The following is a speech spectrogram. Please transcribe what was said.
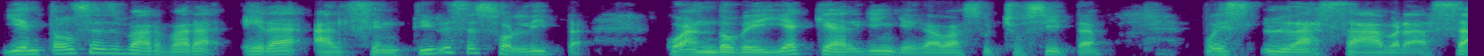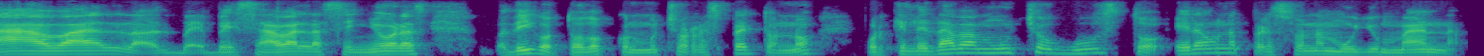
Y entonces Bárbara era al sentirse solita, cuando veía que alguien llegaba a su chocita, pues las abrazaba, las besaba a las señoras, digo todo con mucho respeto, ¿no? Porque le daba mucho gusto, era una persona muy humana.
